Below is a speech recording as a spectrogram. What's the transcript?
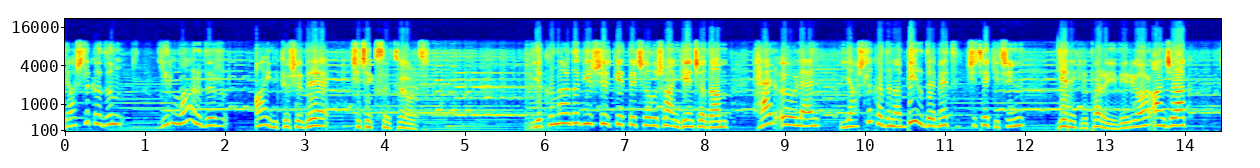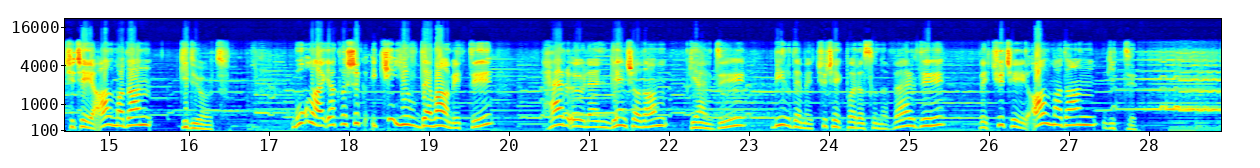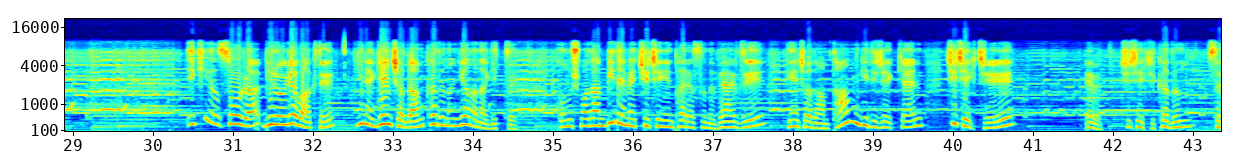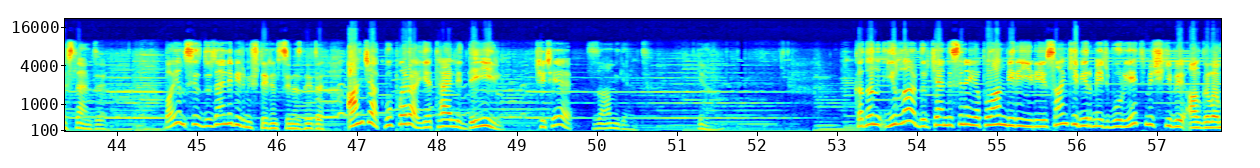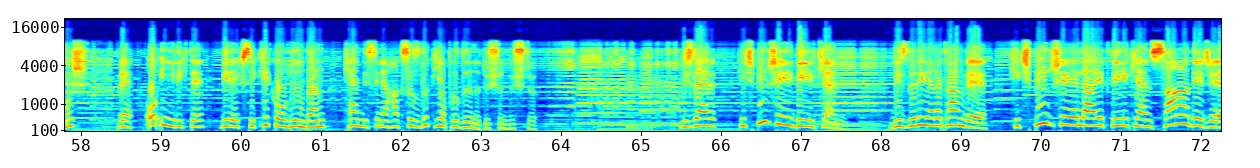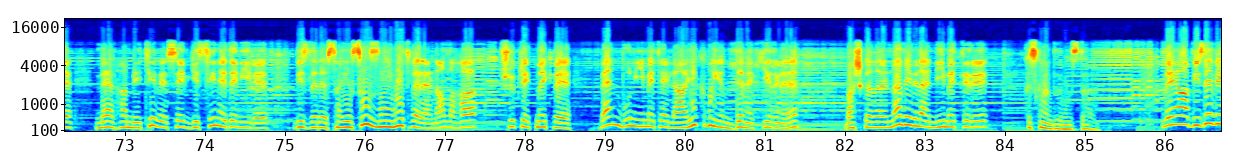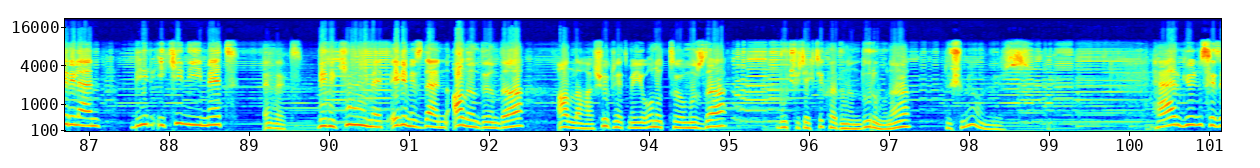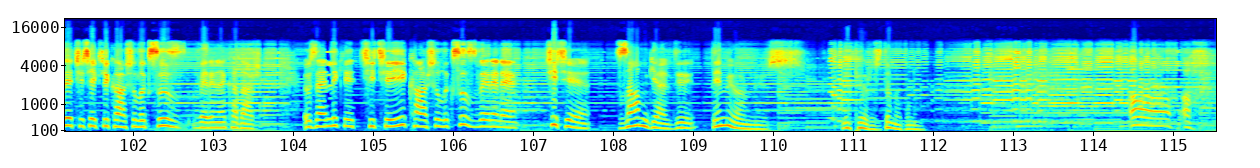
Yaşlı kadın yıllardır aynı köşede çiçek satıyordu. Yakınlarda bir şirkette çalışan genç adam her öğlen yaşlı kadına bir demet çiçek için gerekli parayı veriyor ancak çiçeği almadan gidiyordu. Bu olay yaklaşık iki yıl devam etti. Her öğlen genç adam geldi, bir demet çiçek parasını verdi ve çiçeği almadan gitti. İki yıl sonra bir öğle vakti yine genç adam kadının yanına gitti. Konuşmadan bir demet çiçeğin parasını verdi. Genç adam tam gidecekken çiçekçi, evet çiçekçi kadın seslendi. Bayım siz düzenli bir müşterimsiniz dedi. Ancak bu para yeterli değil. Çiçeğe zam geldi. Ya. Kadın yıllardır kendisine yapılan bir iyiliği sanki bir mecburiyetmiş gibi algılamış ve o iyilikte bir eksiklik olduğundan kendisine haksızlık yapıldığını düşünmüştü. Bizler hiçbir şey değilken, bizleri yaratan ve hiçbir şeye layık değilken sadece merhameti ve sevgisi nedeniyle bizlere sayısız nimet veren Allah'a şükretmek ve ben bu nimete layık mıyım demek yerine başkalarına verilen nimetleri kıskandığımızda veya bize verilen bir iki nimet evet bir iki nimet elimizden alındığında Allah'a şükretmeyi unuttuğumuzda bu çiçekçi kadının durumuna düşmüyor muyuz? Her gün size çiçekçi karşılıksız verene kadar özellikle çiçeği karşılıksız verene çiçeğe zam geldi demiyor muyuz? Yapıyoruz değil mi bunu? Ah ah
